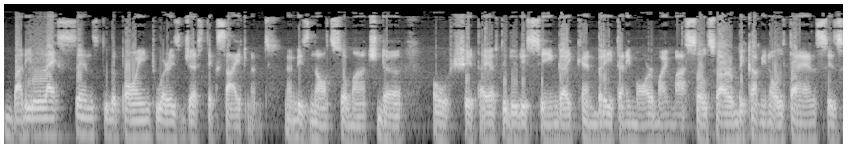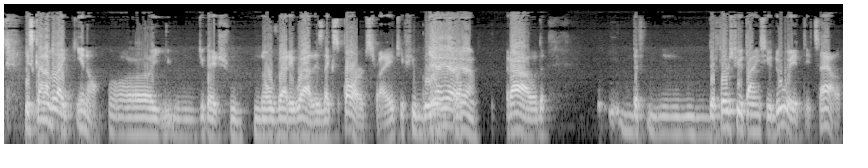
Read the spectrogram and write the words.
but it lessens to the point where it's just excitement and it's not so much the oh shit i have to do this thing i can't breathe anymore my muscles are becoming all tense. It's, it's kind of like you know uh, you, you guys should know very well it's like sports right? If you go Yeah, yeah, yeah. the crowd the, the first few times you do it it's hell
